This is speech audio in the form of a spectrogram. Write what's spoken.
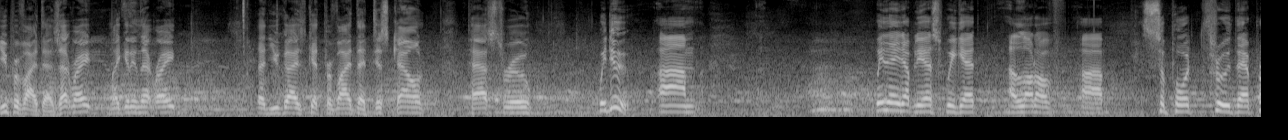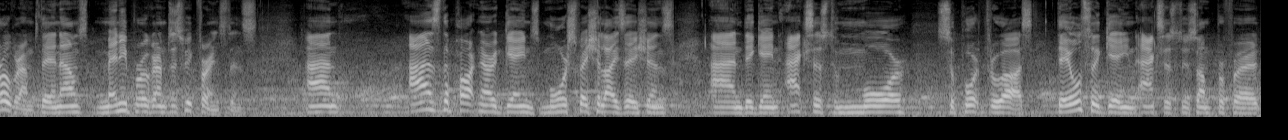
you provide that, is that right? Am I getting that right? That you guys get provide that discount, pass through? We do. Um, with AWS, we get a lot of uh, support through their programs. They announce many programs this week, for instance. And as the partner gains more specializations and they gain access to more support through us, they also gain access to some preferred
